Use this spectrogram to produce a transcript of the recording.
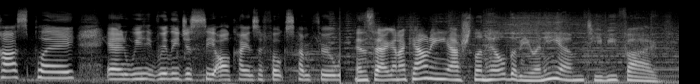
cosplay, and we really just see all kinds of folks come through. In Saginaw County, Ashlyn Hill, WNEM TV5.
